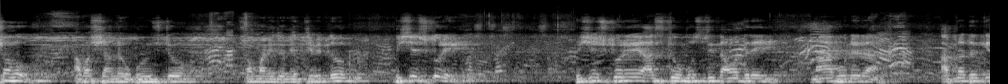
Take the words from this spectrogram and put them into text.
সহ আমার সামনে উপবিষ্ট সম্মানিত নেতৃবৃন্দ। বিশেষ করে বিশেষ করে আজকে উপস্থিত আমাদের এই মা বোনেরা, আপনাদেরকে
